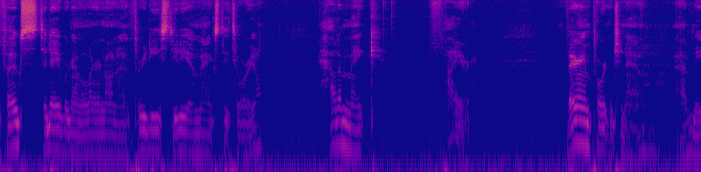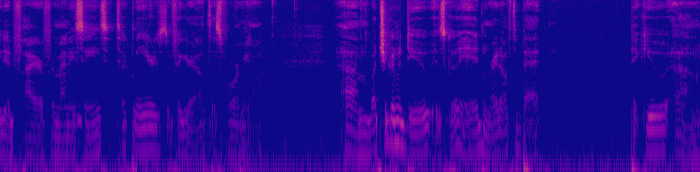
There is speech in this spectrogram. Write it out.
Folks, today we're going to learn on a 3D Studio Max tutorial how to make fire. Very important to know. I've needed fire for many scenes. It took me years to figure out this formula. Um, what you're going to do is go ahead and right off the bat pick you um,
